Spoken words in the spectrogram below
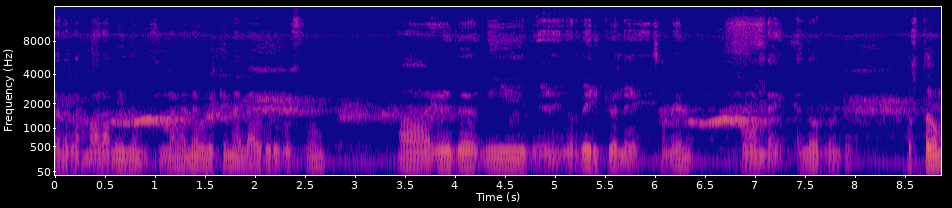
തന്നെ കർമാരാമിൽ നിന്നും എല്ലാം എന്നെ വിളിക്കുന്ന എല്ലാവരും ഒരു പുസ്തകം എഴുത് നീ വെറുതെ ഇരിക്കുമല്ലേ സമയം പോകണ്ടേ എന്ന് പറഞ്ഞുകൊണ്ട് പുസ്തകം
